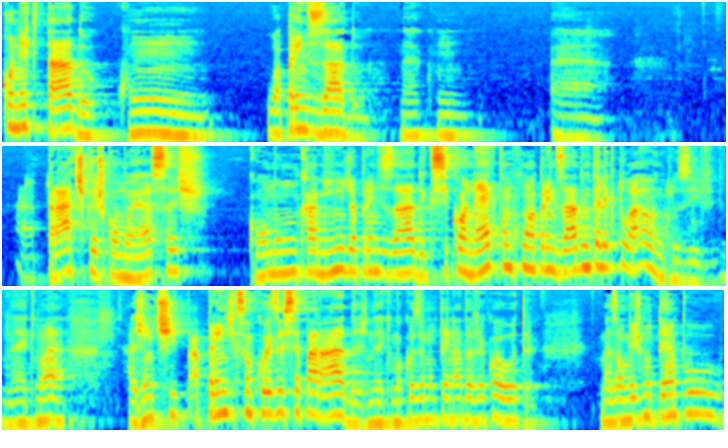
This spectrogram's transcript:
conectado com o aprendizado, né? com é, práticas como essas como um caminho de aprendizado e que se conectam com o aprendizado intelectual, inclusive, né? Que não é a gente aprende que são coisas separadas, né? Que uma coisa não tem nada a ver com a outra, mas ao mesmo tempo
